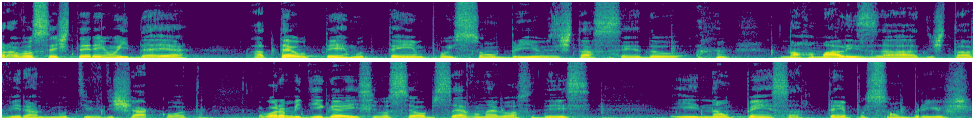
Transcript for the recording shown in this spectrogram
para vocês terem uma ideia, até o termo tempos sombrios está sendo normalizado, está virando motivo de chacota. Agora me diga aí se você observa um negócio desse e não pensa, tempos sombrios.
